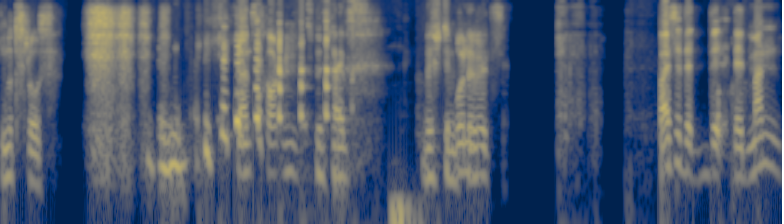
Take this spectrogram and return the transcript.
Nutzlos. Ganz trocken. Das beschreibt bestimmt. Ohne. Witz. Weißt du, der, der, der Mann,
